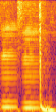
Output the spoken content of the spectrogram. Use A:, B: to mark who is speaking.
A: Mm-hmm.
